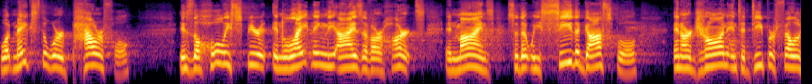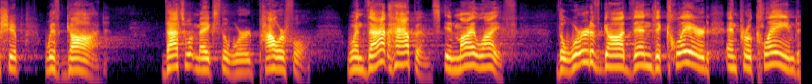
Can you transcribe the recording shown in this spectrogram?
What makes the word powerful is the Holy Spirit enlightening the eyes of our hearts and minds so that we see the gospel and are drawn into deeper fellowship with God. That's what makes the word powerful. When that happens in my life, the word of God then declared and proclaimed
